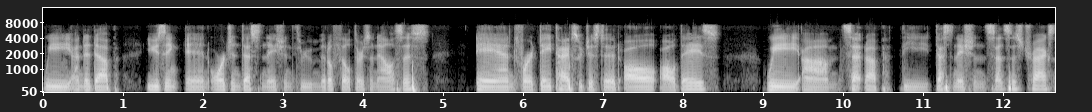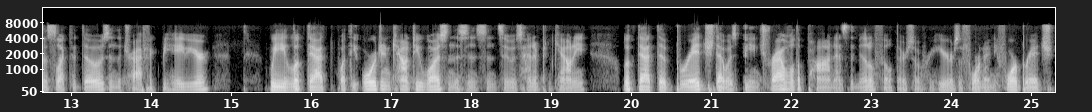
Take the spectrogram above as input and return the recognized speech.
We ended up using an origin destination through middle filters analysis and for day types, we just did all, all days. We um, set up the destination census tracts and selected those in the traffic behavior. We looked at what the origin county was. In this instance, it was Hennepin County. Looked at the bridge that was being traveled upon as the middle filter. So over here is a 494 bridge.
